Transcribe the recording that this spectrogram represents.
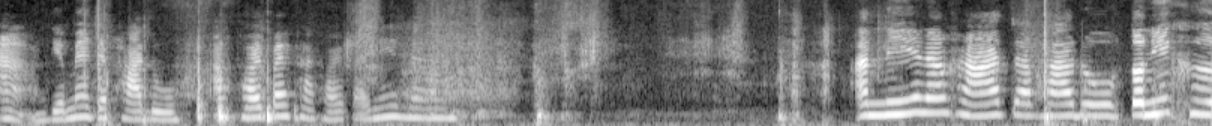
อะเดี๋ยวแม่จะพาดูอะถอยไปค่ะถอยไปนิดนึงอันนี้นะคะจะพาดูตัวนี้คือ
